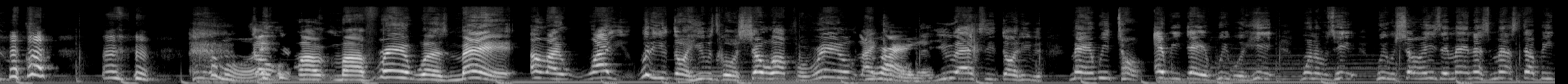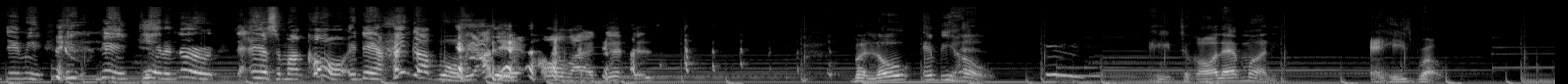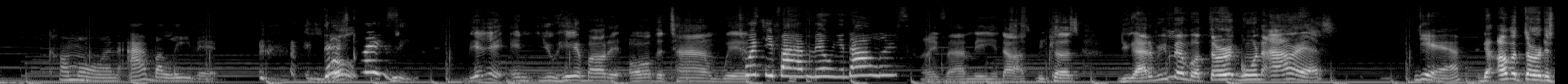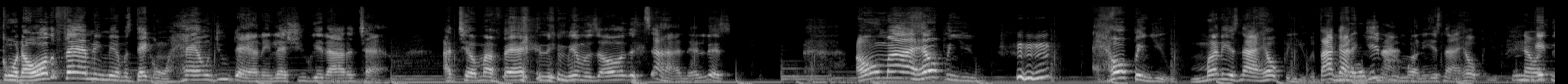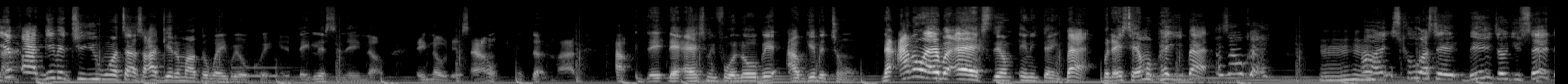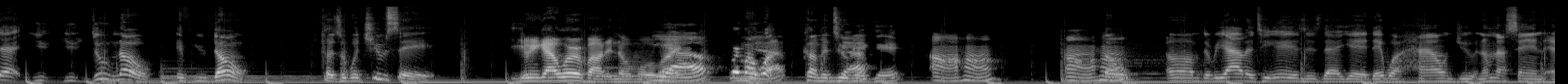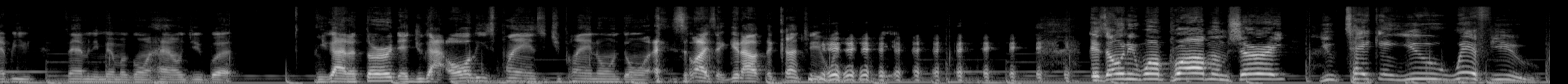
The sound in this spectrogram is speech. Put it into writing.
Come on. So my my friend was mad. I'm like, why? you- What do you thought he was gonna show up for real? Like, Right. you actually thought he was. Man, we talk every day. If we were hit, one of us hit, we would showing. He said, "Man, that's messed up." He did me. He, then he had a nerve to answer my call and then hang up on me. I said, "Oh my goodness." But lo and behold, he took all that money and he's broke. Come on. I believe it. That's broke. crazy. Yeah, and you hear about it all the time with $25 million? $25 million because you got to remember a third going to IRS. Yeah. The other third is going to all the family members. They're going to hound you down unless you get out of town. I tell my family members all the time that listen, I don't mind helping you, helping you. Money is not helping you. If I got to No, give not. you money, it's not helping you. no, And if not. I give it to you one time, so I get them out the way real quick. If they listen, they know. They know this. I don't. It doesn't matter. I, they, they ask me for a little bit, I'll give it to them. Now I don't ever ask them anything back, but they say I'm gonna pay you back. I said okay, Mhm. all right, it's cool. I said, Benjo, you said that you you do know. If you don't, because of what you said, you ain't gotta worry about it no more, right? Yeah. Worry about yeah. what coming to Yeah. me again. Uh-huh. Uh-huh. So um the reality is is that yeah, they will hound you. And I'm not saying every family member gonna hound you, but you got a third that you got all these plans that you plan on doing. so I said, get out the country. There's only one problem, Sherry. You taking you with you.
